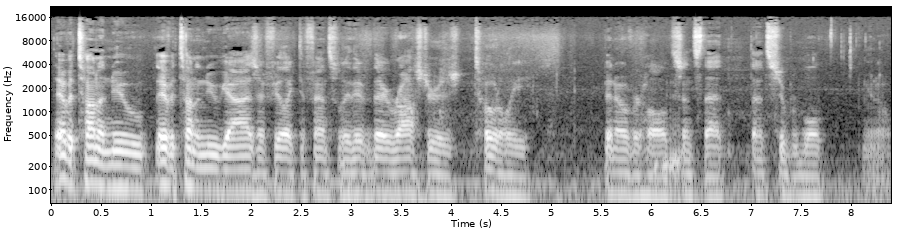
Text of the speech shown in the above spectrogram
they have a ton of new they have a ton of new guys. I feel like defensively, they've, their roster has totally been overhauled since that that Super Bowl, you know,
